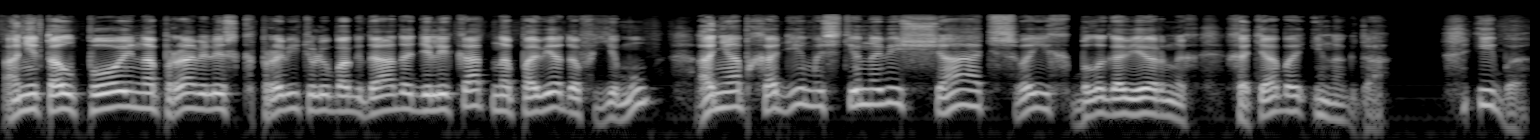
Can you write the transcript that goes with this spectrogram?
они толпой направились к правителю Багдада, деликатно поведав ему о необходимости навещать своих благоверных хотя бы иногда. Ибо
